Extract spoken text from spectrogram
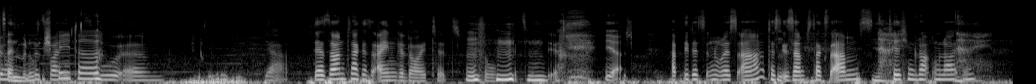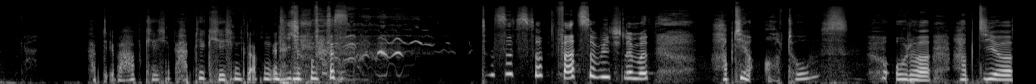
Zehn Minuten nicht später. Zu, ähm, ja, der Sonntag ist eingeläutet. So, jetzt wisst ihr. Ja. Habt ihr das in den USA, dass ihr samstags abends Nein. Kirchenglocken läuten? Nein. Habt ihr überhaupt Kirchen, habt ihr Kirchenglocken in den USA? Das ist so fast so wie Schlimmes. Habt ihr Autos? Oder habt ihr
